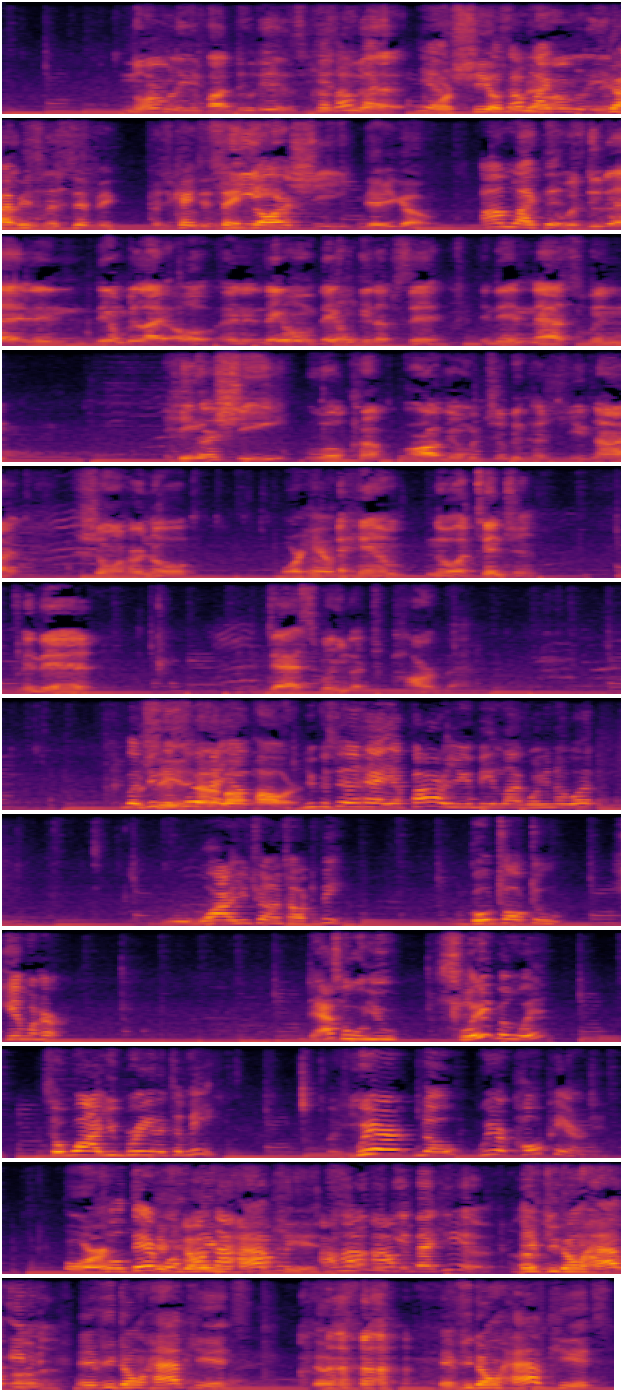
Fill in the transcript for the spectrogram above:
Normally, if I do this, he do I'm like, that. yeah. Or she'll do I'm that. like, Normally, You gotta be do this, specific. Because you can't just say he he. or she There you go. I'm like this. would do that, and then they gonna be like, "Oh," and then they don't they gonna get upset, and then that's when he or she will come arguing with you because you're not showing her no Or him. him no attention, and then that's when you got your power back. But, But you see, can it's still not have about your, power. You can still have your power. You can be like, well, you know what? Why are you trying to talk to me? Go talk to him or her. That's who you sleeping with. So why are you bringing it to me? He, We're no, we're co-parenting. Or So therefore, if you don't I'm even not have obli- kids. I'm how not did we get back here? if you don't have even if you don't have kids, uh, if you don't have kids,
